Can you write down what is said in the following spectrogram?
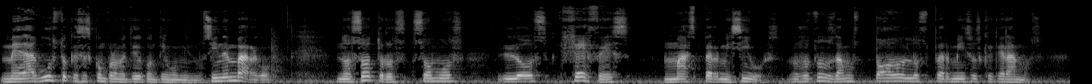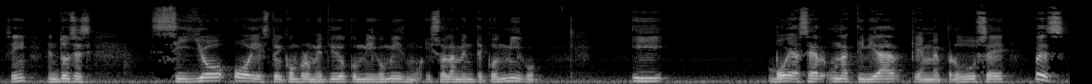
Me da gusto que estés comprometido contigo mismo. Sin embargo, nosotros somos los jefes más permisivos. Nosotros nos damos todos los permisos que queramos, ¿sí? Entonces, si yo hoy estoy comprometido conmigo mismo y solamente conmigo y voy a hacer una actividad que me produce pues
